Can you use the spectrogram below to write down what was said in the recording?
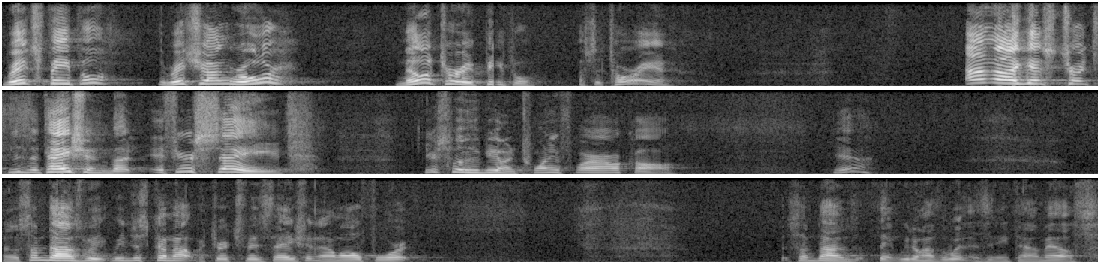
rich people, the rich young ruler, military people, a centurion. I'm not against church visitation, but if you're saved, you're supposed to be on 24 hour call. Yeah. You know, sometimes we, we just come out for church visitation, and I'm all for it. But sometimes I think we don't have to witness anytime else.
